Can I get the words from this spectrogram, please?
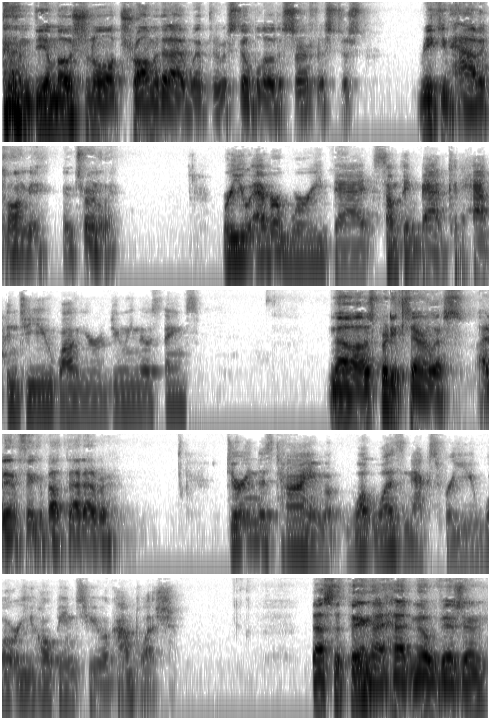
the emotional trauma that I went through was still below the surface, just wreaking havoc on me internally. Were you ever worried that something bad could happen to you while you were doing those things? No, I was pretty careless. I didn't think about that ever. During this time, what was next for you? What were you hoping to accomplish? That's the thing. I had no vision,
